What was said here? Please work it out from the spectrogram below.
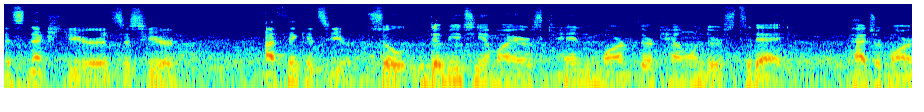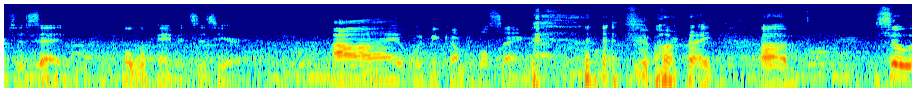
it's next year, it's this year. I think it's here. So WTMIers can mark their calendars today. Patrick Morris has said mobile payments is here. I would be comfortable saying that. All right. Um, so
